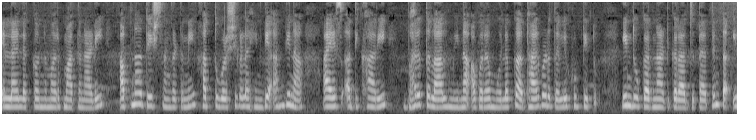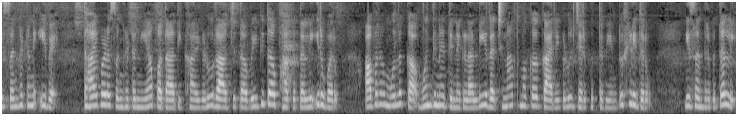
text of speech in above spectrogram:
ಎಲ್ಐ ಲಕ್ಕನ್ನಮರ್ ಮಾತನಾಡಿ, ಅಪ್ನಾ ದೇಶ್ ಸಂಘಟನೆ ಹತ್ತು ವರ್ಷಗಳ ಹಿಂದೆ ಅಂದಿನ ಐಎಸ್ ಅಧಿಕಾರಿ ಭರತಲಾಲ್ ಮೀನಾ ಅವರ ಮೂಲಕ ಧಾರವಾಡದಲ್ಲಿ ಹುಟ್ಟಿತು ಇಂದು ಕರ್ನಾಟಕ ರಾಜ್ಯದಾದ್ಯಂತ ಈ ಸಂಘಟನೆ ಇವೆ. ಧಾರವಾಡ ಸಂಘಟನೆಯ ಪದಾಧಿಕಾರಿಗಳು ರಾಜ್ಯದ ವಿವಿಧ ಭಾಗದಲ್ಲಿ ಇರುವರು. ಅವರ ಮೂಲಕ ಮುಂದಿನ ದಿನಗಳಲ್ಲಿ ರಚನಾತ್ಮಕ ಕಾರ್ಯಗಳು ಜರುಗುತ್ತವೆ ಎಂದು ಹೇಳಿದರು. ಈ ಸಂದರ್ಭದಲ್ಲಿ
